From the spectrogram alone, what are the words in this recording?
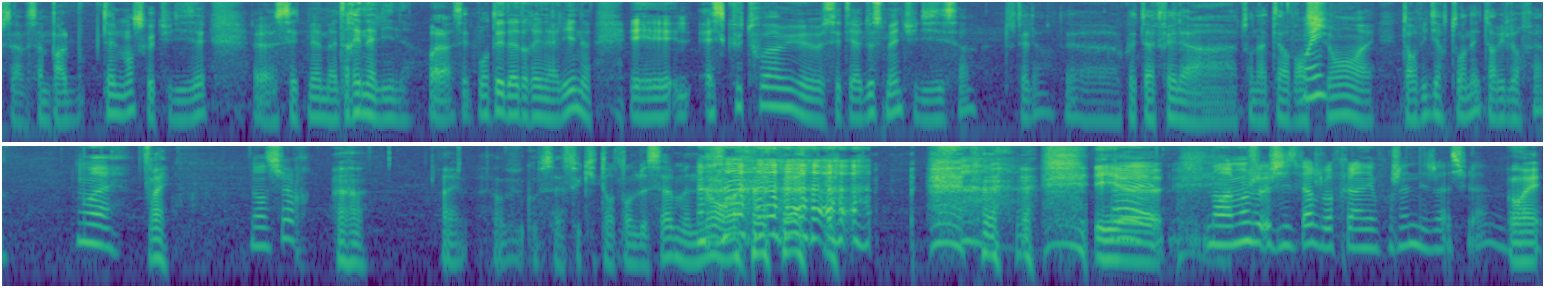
ça, ça, me parle tellement ce que tu disais, cette même adrénaline. Voilà, cette montée d'adrénaline d'adrénaline. Et est-ce que toi, c'était il y a deux semaines, tu disais ça tout à l'heure, quand tu as fait la, ton intervention, tu as envie d'y retourner, tu as envie de le refaire? Ouais. Ouais. Bien sûr. Ah, ah. ouais. Comme ça, ceux qui t'entendent le savent maintenant. Hein. et euh, Normalement, j'espère que je le ferai l'année prochaine déjà, celui-là. Ouais.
